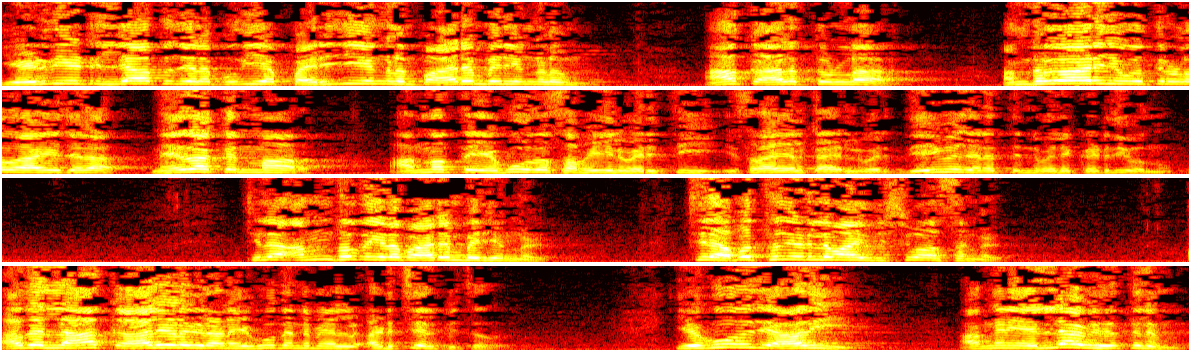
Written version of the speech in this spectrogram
എഴുതിയിട്ടില്ലാത്ത ചില പുതിയ പരിചയങ്ങളും പാരമ്പര്യങ്ങളും ആ കാലത്തുള്ള അന്ധകാര യുഗത്തിലുള്ളതായ ചില നേതാക്കന്മാർ അന്നത്തെ യഹൂദ സഭയിൽ വരുത്തി ഇസ്രായേൽക്കാരിൽ വരുത്തി ദൈവജനത്തിന് വലിയ കെടുതി വന്നു. ചില അന്ധതയുടെ പാരമ്പര്യങ്ങൾ ചില അബദ്ധജടിലമായ വിശ്വാസങ്ങൾ അതെല്ലാം ആ കാലയളവിലാണ് യഹൂദന്റെ മേൽ അടിച്ചേൽപ്പിച്ചത്. യഹൂദ ജാതി അങ്ങനെ എല്ലാ വിധത്തിലും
